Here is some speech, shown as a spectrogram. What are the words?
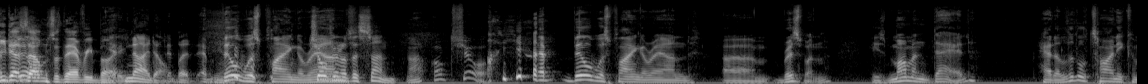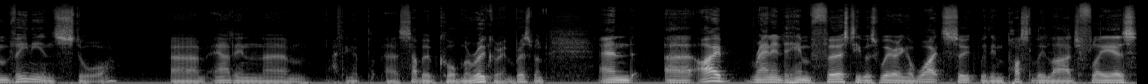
He does Bill- albums with everybody. No, I don't. But uh, Bill was playing around. Children of the Sun. Oh, oh, sure. Now, Bill was playing around um, Brisbane. His mum and dad had a little tiny convenience store um, out in, um, I think, a, a suburb called Moorooka in Brisbane. And uh, I ran into him first. He was wearing a white suit with impossibly large flares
